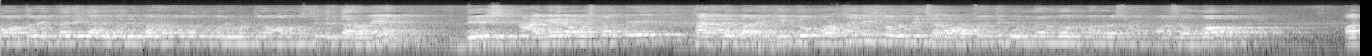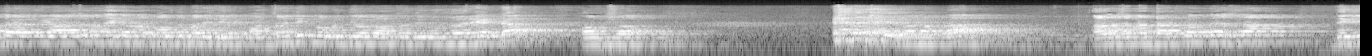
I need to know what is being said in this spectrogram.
বন্টন ইত্যাদি কারিগরি কাঠামোগত পরিবর্তন অনুপস্থিতির কারণে দেশ আগের অবস্থাতে থাকতে পারে। কিন্তু অর্থনৈতিক প্রবৃদ্ধি ছাড়া অর্থনৈতিক উন্নয়ন কল্পনা করা অসম্ভব। অতএব এই আলোচনা থেকে আমরা বলতে পারি যে অর্থনৈতিক প্রবৃদ্ধি হলো অর্থনৈতিক উন্নয়নের একটা অংশ। এবার আমরা আলোচনা দ্বার প্রান্তে আসলাম। দেখি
